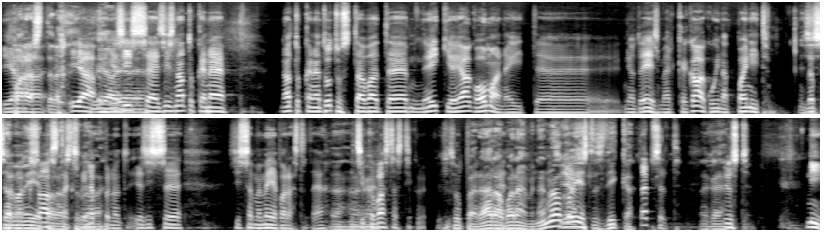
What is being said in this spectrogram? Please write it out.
ja, ja, ja, ja, ja siis, siis natukene natukene tutvustavad Heiki ja Jaago oma neid nii-öelda eesmärke ka, kui nad panid lõppevaks aastaks või lõppenud ja siis siis saame meie parastada jah, Jah, et sihuke vastastikune, super ärapanemine, no Jah. eestlased ikka. täpselt, just. nii,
